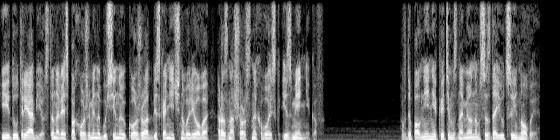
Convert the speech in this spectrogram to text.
и идут рябью, становясь похожими на гусиную кожу от бесконечного рева разношерстных войск изменников. В дополнение к этим знаменам создаются и новые.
